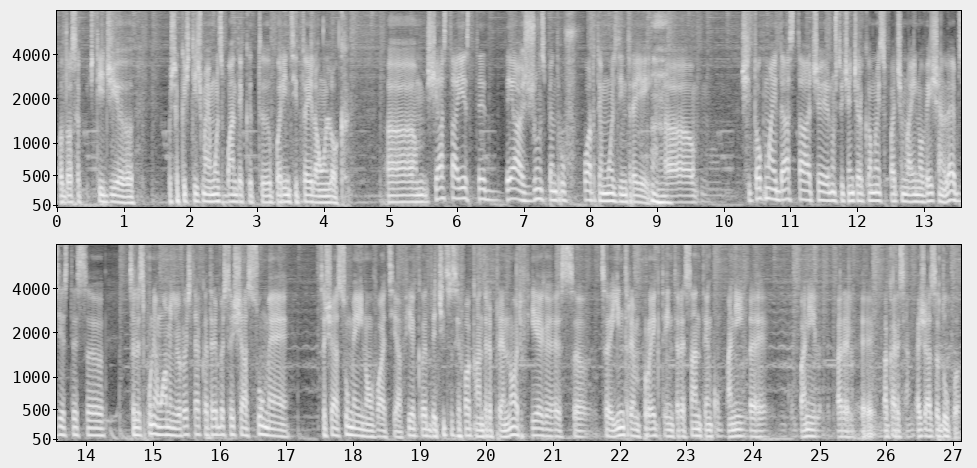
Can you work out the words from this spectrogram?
cod, o să câștigi, uh, o să câștigi mai mulți bani decât uh, părinții tăi la un loc. Uh, și asta este de ajuns pentru foarte mulți dintre ei. Uh-huh. Uh, și tocmai de asta, ce, nu știu, ce încercăm noi să facem la Innovation Labs este să, să le spunem oamenilor ăștia că trebuie să-și asume să-și asume inovația, fie că decid să se facă antreprenori, fie să, să intre în proiecte interesante în companiile, în companiile pe care le, la care se angajează după.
